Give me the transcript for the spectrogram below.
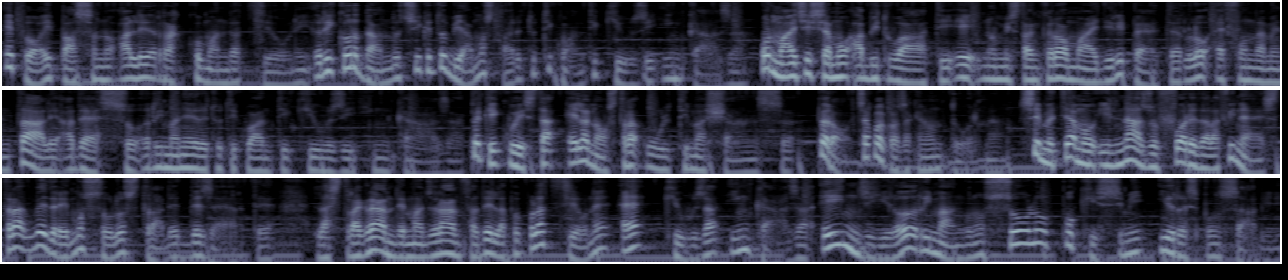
e poi passano alle raccomandazioni, ricordandoci che dobbiamo stare tutti quanti chiusi in casa. Ormai ci siamo abituati e non mi stancherò mai di ripeterlo, è fondamentale adesso rimanere tutti quanti chiusi in casa, perché questa è la nostra ultima chance. Però c'è qualcosa che non torna. Se mettiamo il naso fuori dalla finestra vedremo solo strade deserte. La stragrande maggioranza della popolazione popolazione è chiusa in casa e in giro rimangono solo pochissimi irresponsabili.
